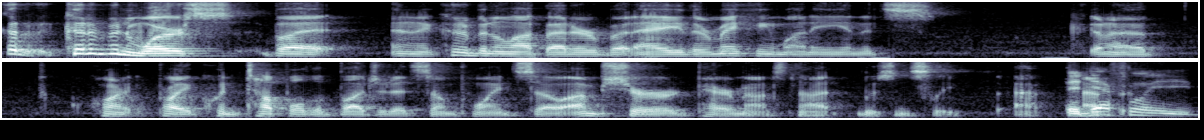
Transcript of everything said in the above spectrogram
could could have been worse, but and it could have been a lot better. But hey, they're making money, and it's gonna probably quintuple the budget at some point. So I'm sure Paramount's not losing sleep. they definitely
